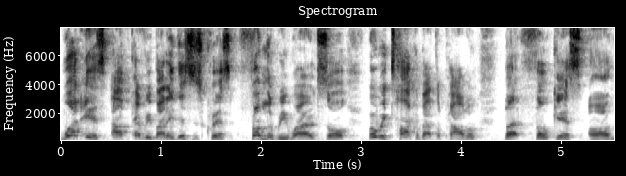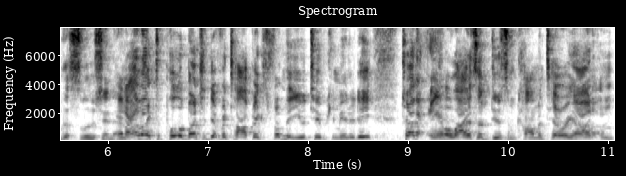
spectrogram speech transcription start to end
What is up, everybody? This is Chris from The Rewired Soul, where we talk about the problem, but focus on the solution. And I like to pull a bunch of different topics from the YouTube community, try to analyze them, do some commentary on them,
